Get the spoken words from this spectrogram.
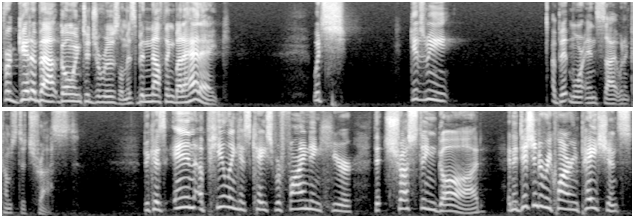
Forget about going to Jerusalem. It's been nothing but a headache. Which gives me a bit more insight when it comes to trust. Because in appealing his case, we're finding here that trusting God, in addition to requiring patience,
